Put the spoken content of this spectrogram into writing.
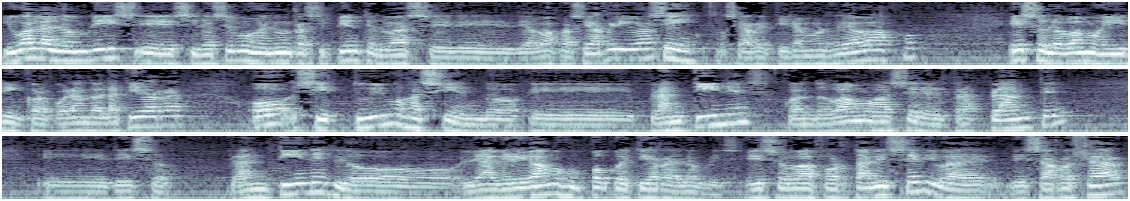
Igual la lombriz, eh, si lo hacemos en un recipiente, lo hace de, abajo hacia arriba, o sea, retiramos de abajo. Eso lo vamos a ir incorporando a la tierra. O si estuvimos haciendo eh, plantines, cuando vamos a hacer el trasplante eh, de esos plantines, lo, le agregamos un poco de tierra de lombriz. Eso va a fortalecer y va a desarrollar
